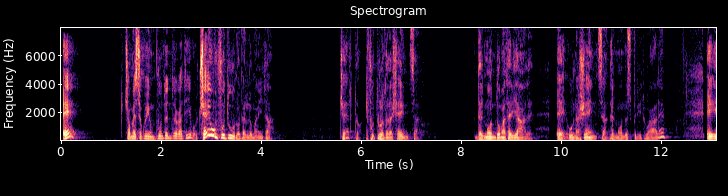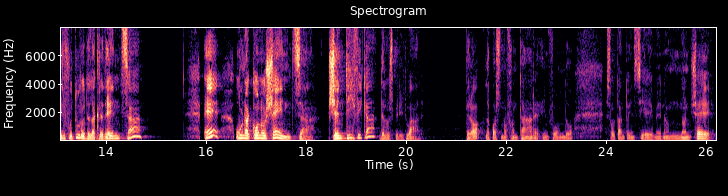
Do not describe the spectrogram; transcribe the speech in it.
è, ci ho messo qui un punto interrogativo, c'è un futuro per l'umanità? Certo, il futuro della scienza, del mondo materiale, è una scienza del mondo spirituale e il futuro della credenza è una conoscenza scientifica dello spirituale, però la possono affrontare in fondo soltanto insieme, non, non, c'è,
